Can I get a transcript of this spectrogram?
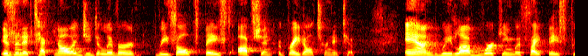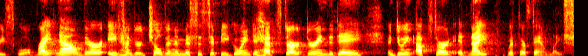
isn't a technology delivered, results based option a great alternative? And we love working with site based preschool. Right now, there are 800 children in Mississippi going to Head Start during the day and doing Upstart at night with their families.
